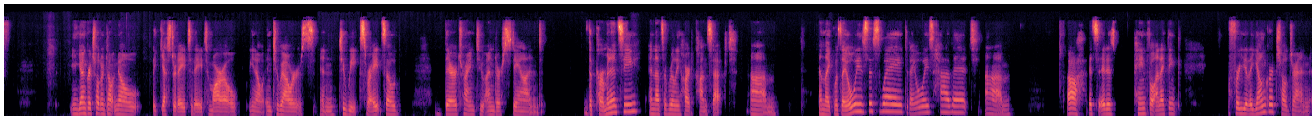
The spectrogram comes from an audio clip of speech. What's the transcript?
younger children don't know like yesterday today tomorrow you know in two hours in two weeks right? So they're trying to understand the permanency and that's a really hard concept. Um, and like was i always this way? Did i always have it? Um oh it's it is painful. And i think for you the younger children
